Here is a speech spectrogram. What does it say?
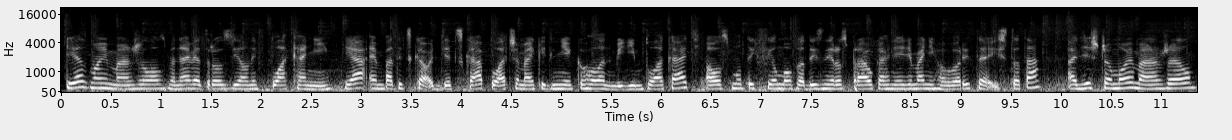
Ja s mojim manželom sme najviac rozdielni v plakaní. Ja, empatická od decka, plačem aj keď niekoho len vidím plakať a o smutných filmoch a Disney rozprávkach nejdem ani hovoriť, to je istota. A kdežto môj manžel,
